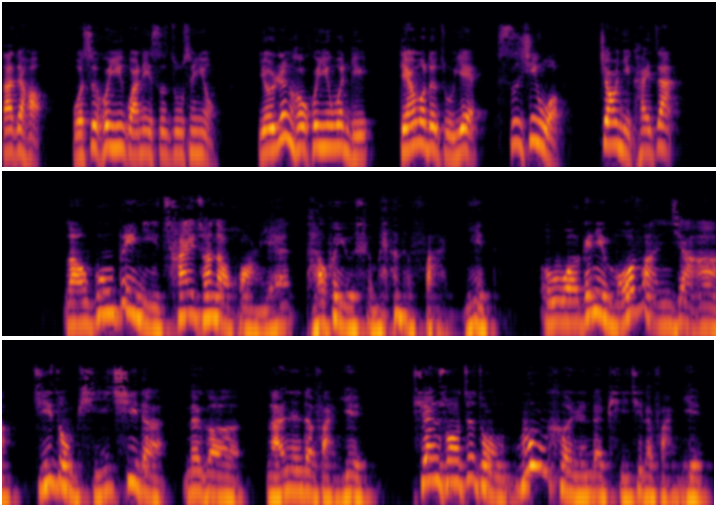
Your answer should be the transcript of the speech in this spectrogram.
大家好，我是婚姻管理师朱生勇。有任何婚姻问题，点我的主页私信我，教你开战。老公被你拆穿了谎言，他会有什么样的反应？我给你模仿一下啊，几种脾气的那个男人的反应。先说这种温和人的脾气的反应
